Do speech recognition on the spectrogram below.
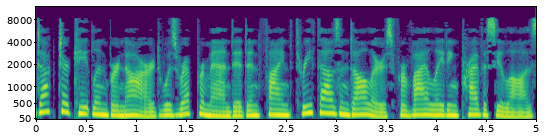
Dr. Caitlin Bernard was reprimanded and fined $3,000 for violating privacy laws.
